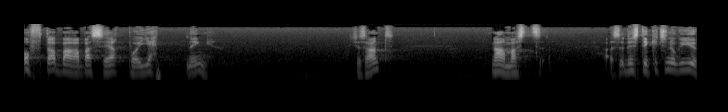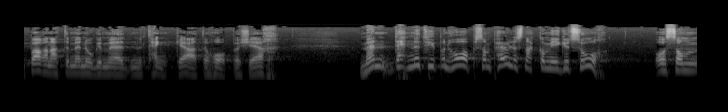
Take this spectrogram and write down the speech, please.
ofte bare basert på gjetning. Ikke sant? Nærmest altså Det stikker ikke noe dypere enn at det er noe vi tenker at håpet skjer. Men denne typen håp som Paulus snakker om i Guds ord, og som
